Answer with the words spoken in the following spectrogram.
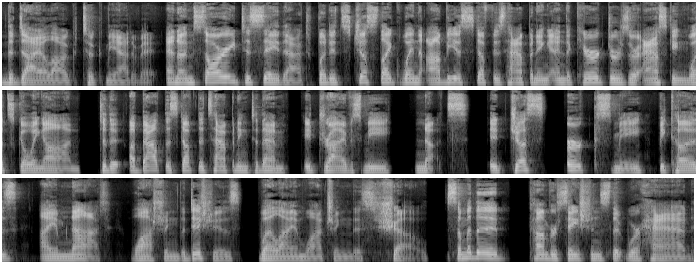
the dialogue took me out of it. And I'm sorry to say that, but it's just like when obvious stuff is happening and the characters are asking what's going on to the about the stuff that's happening to them, it drives me nuts. It just irks me because I am not washing the dishes while I am watching this show. Some of the conversations that were had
